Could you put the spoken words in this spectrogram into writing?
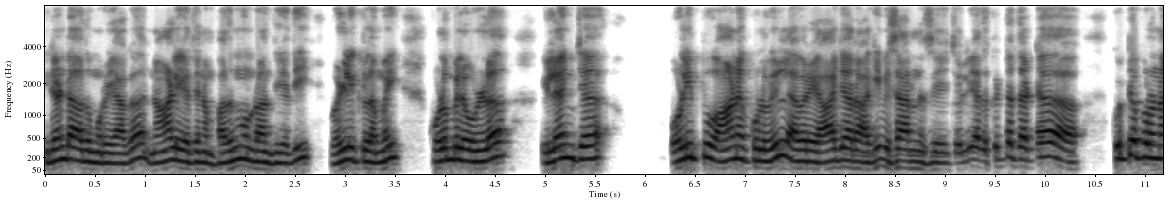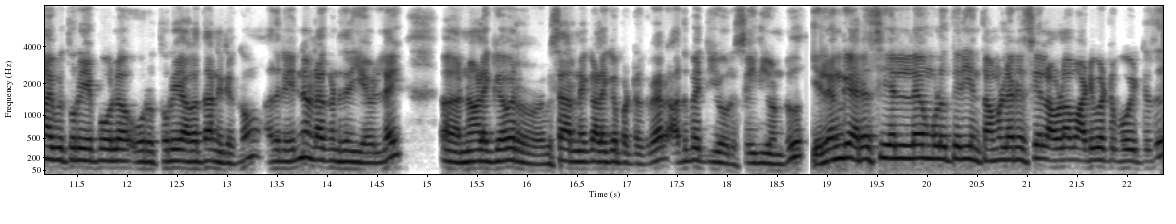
இரண்டாவது முறையாக நாளைய தினம் பதிமூன்றாம் தேதி வெள்ளிக்கிழமை கொழும்பில் உள்ள இளஞ்ச ஒழிப்பு ஆணைக்குழுவில் அவரை ஆஜராகி விசாரணை செய்ய சொல்லி அது கிட்டத்தட்ட குற்றப்புலனாய்வு துறையை போல ஒரு துறையாகத்தான் இருக்கும். அதில் என்ன நடக்குன்னு தெரியவில்லை. நாளைக்கு அவர் விசாரணைக்கு அழைக்கப்பட்டிருக்கிறார். அது பற்றிய ஒரு செய்தி உண்டு. இலங்கை அரசியல்ல உங்களுக்கு தெரியும். தமிழ் அரசியல் அவ்வளவா அடிபட்டு போயிட்டது.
